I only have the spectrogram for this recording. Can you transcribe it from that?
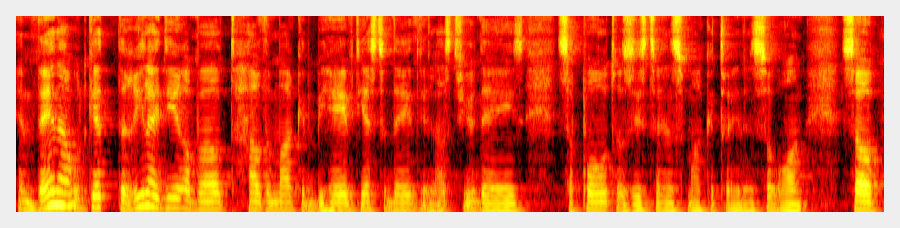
and then I would get the real idea about how the market behaved yesterday, the last few days, support, resistance, market trend and so on. So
